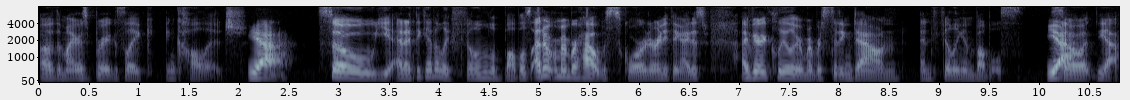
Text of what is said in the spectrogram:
of the Myers Briggs like in college. Yeah. So yeah, and I think I had to like fill in little bubbles. I don't remember how it was scored or anything. I just I very clearly remember sitting down and filling in bubbles. Yeah. So yeah.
